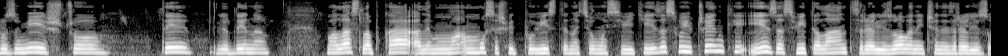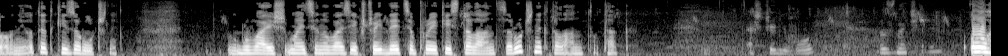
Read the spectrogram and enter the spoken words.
розумієш, що ти людина. Мала, слабка, але мусиш відповісти на цьому світі і за свої вчинки, і за свій талант, зреалізований чи не зреалізований. От такий заручник. Буває, мається на увазі, якщо йдеться про якийсь талант. Заручник таланту, так. А що любов означає? О,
